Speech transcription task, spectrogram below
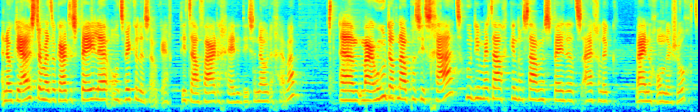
En ook juist door met elkaar te spelen ontwikkelen ze ook echt die taalvaardigheden die ze nodig hebben. Um, maar hoe dat nou precies gaat, hoe die meertalige kinderen samen spelen, dat is eigenlijk weinig onderzocht.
